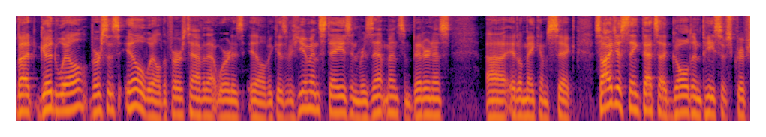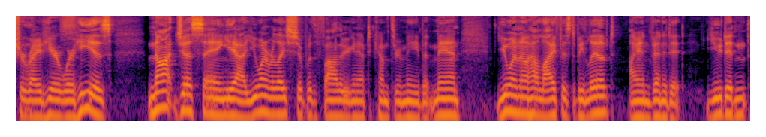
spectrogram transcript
But goodwill versus ill will. The first half of that word is ill because if a human stays in resentments and bitterness, uh, it'll make him sick. So I just think that's a golden piece of scripture right here where he is not just saying, yeah, you want a relationship with the Father, you're going to have to come through me. But man, you want to know how life is to be lived? I invented it. You didn't.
